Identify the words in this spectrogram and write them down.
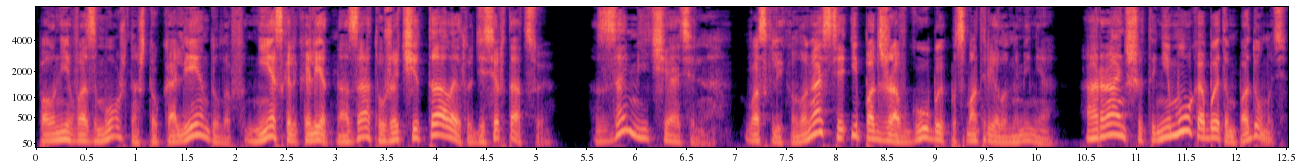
Вполне возможно, что Календулов несколько лет назад уже читал эту диссертацию. Замечательно. Воскликнула Настя и, поджав губы, посмотрела на меня. А раньше ты не мог об этом подумать?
